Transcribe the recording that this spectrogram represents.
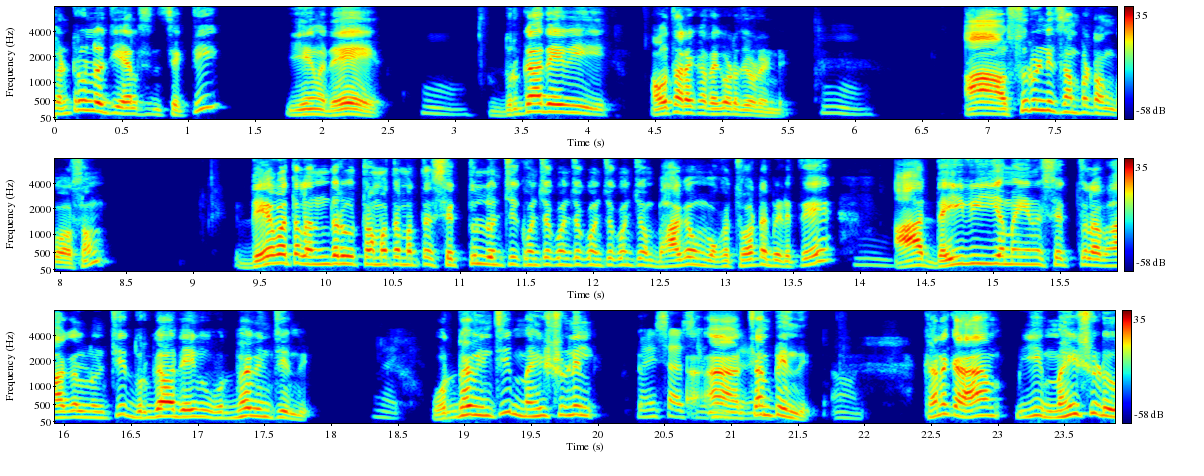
కంట్రోల్లో చేయాల్సిన శక్తి ఏమదే దుర్గాదేవి అవతార కథ కూడా చూడండి. ఆ అసురుణ్ణి చంపటం కోసం దేవతలందరూ తమ తమ శక్తుల్లోంచి కొంచెం కొంచెం కొంచెం కొంచెం భాగం ఒక చోట పెడితే ఆ దైవీయమైన శక్తుల భాగం నుంచి దుర్గాదేవి ఉద్భవించింది. ఉద్భవించి మర్దనం. చంపింది. కనుక ఈ మహిషుడు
